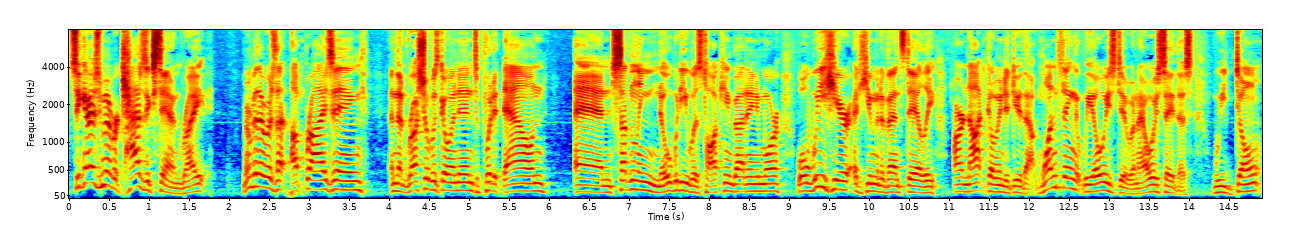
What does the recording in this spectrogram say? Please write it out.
So, you guys remember Kazakhstan, right? Remember there was that uprising, and then Russia was going in to put it down? And suddenly nobody was talking about it anymore. Well, we here at Human Events Daily are not going to do that. One thing that we always do, and I always say this, we don't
